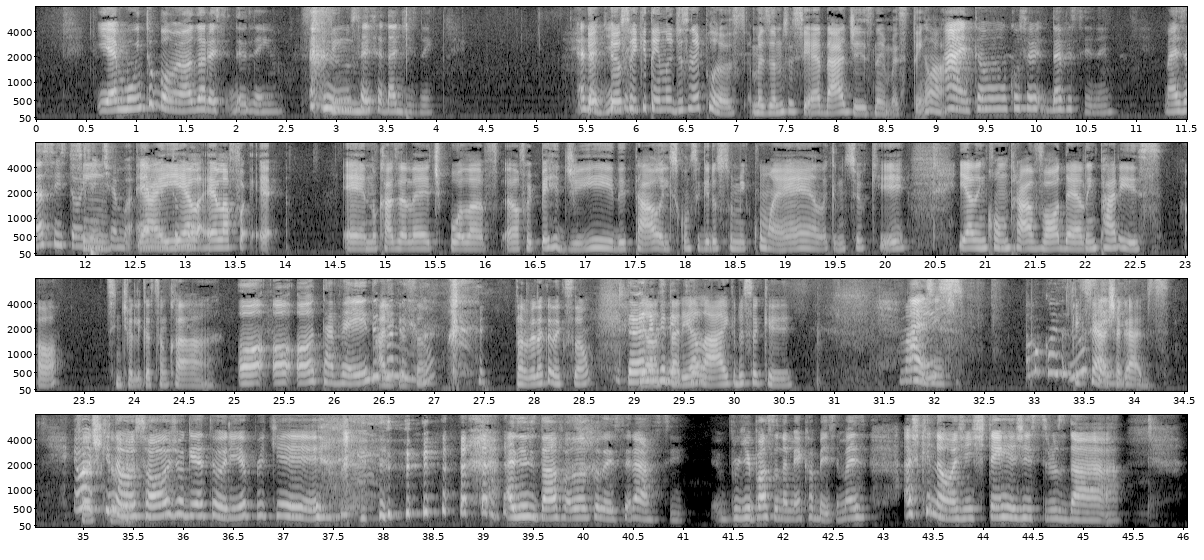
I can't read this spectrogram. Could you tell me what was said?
E é muito bom, eu adoro esse desenho. Sim. não sei se é da Disney. É da eu, Disney? Eu sei que tem no Disney Plus, mas eu não sei se é da Disney, mas tem lá. Ah, então deve ser, né? Mas assistam, Sim. gente. É, é e aí ela, bom. ela foi. É, é, no caso, ela é, tipo, ela, ela foi perdida e tal. Eles conseguiram sumir com ela, que não sei o quê. E ela encontra a avó dela em Paris. Ó, sentiu a ligação com a. Ó, ó, ó, tá vendo? A ligação? tá vendo a conexão? Tá vendo e ela conexão? estaria lá e que não sei o quê. Mas. Ah, gente. É uma coisa. O que, que você acha, Gabs? Eu você acho que, que não, é? eu só joguei a teoria porque. a gente tava falando, eu falei, será? Sim porque passou na minha cabeça. Mas acho que não, a gente tem registros da,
